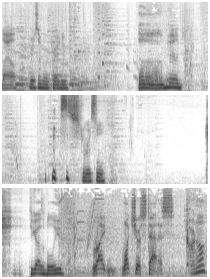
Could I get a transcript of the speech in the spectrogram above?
wow. There's some more treasure. Oh, man. this is stressful. Do you guys believe? Raiden, what's your status? Colonel,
